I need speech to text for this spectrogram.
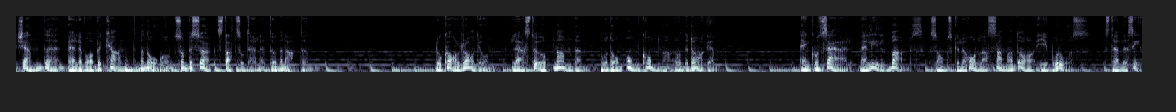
kände eller var bekant med någon som besökt Stadshotellet under natten. Lokalradion läste upp namnen på de omkomna under dagen. En konsert med Lill-Babs som skulle hållas samma dag i Borås ställdes in.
